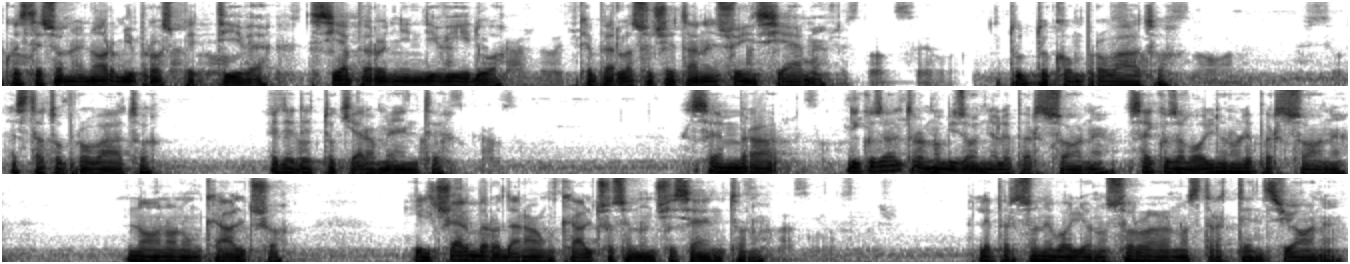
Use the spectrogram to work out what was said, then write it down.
Queste sono enormi prospettive, sia per ogni individuo, che per la società nel suo insieme. Tutto è comprovato, è stato provato ed è detto chiaramente. Sembra... Di cos'altro hanno bisogno le persone? Sai cosa vogliono le persone? No, non un calcio. Il cerbero darà un calcio se non ci sentono. Le persone vogliono solo la nostra attenzione.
